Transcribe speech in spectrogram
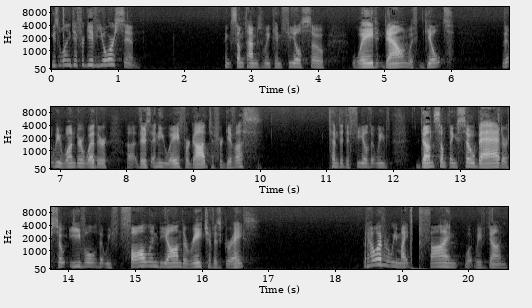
He's willing to forgive your sin. I think sometimes we can feel so weighed down with guilt that we wonder whether uh, there's any way for God to forgive us. Tempted to feel that we've done something so bad or so evil that we've fallen beyond the reach of His grace. But however we might define what we've done,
